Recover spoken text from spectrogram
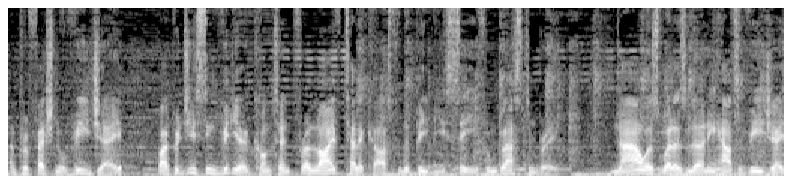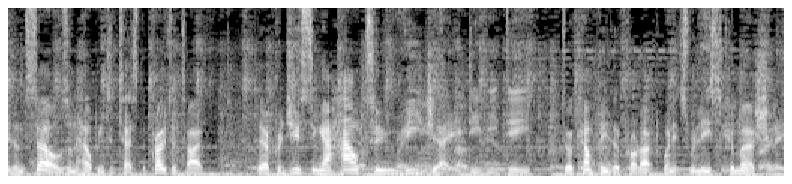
and professional VJ, by producing video content for a live telecast for the BBC from Glastonbury. Now, as well as learning how to VJ themselves and helping to test the prototype, they're producing a how-to VJ DVD to accompany the product when it's released commercially.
